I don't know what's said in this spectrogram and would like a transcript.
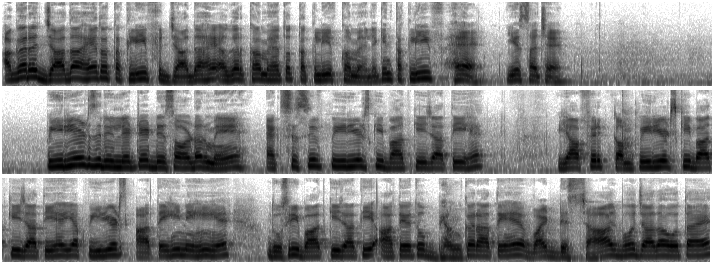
अगर ज़्यादा है तो तकलीफ़ ज़्यादा है, अगर कम है तो तकलीफ़ कम है, लेकिन तकलीफ़ है, ये सच है। पीरियड्स रिलेटेड डिसऑर्डर में एक्सेसिव पीरियड्स की बात की जाती है, या फिर कम पीरियड्स की बात की जाती है, या पीरियड्स आते ही नहीं हैं, दूसरी बात की जाती है, आते तो भयंकर आते हैं, वाइट डिस्चार्ज बहुत ज़्यादा होता है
